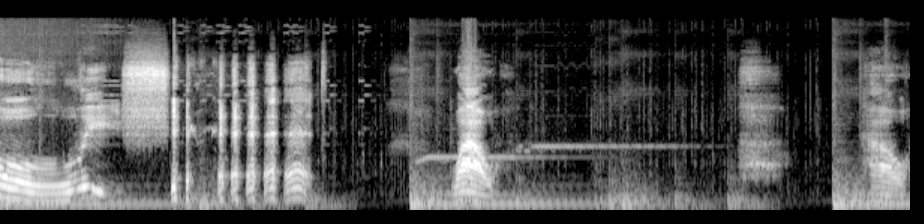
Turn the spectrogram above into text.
Holy shit. Wow. How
